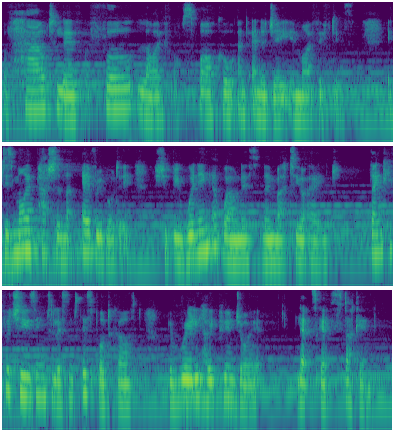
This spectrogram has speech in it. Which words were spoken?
of how to live a full life of sparkle and energy in my 50s. It is my passion that everybody should be winning at wellness no matter your age. Thank you for choosing to listen to this podcast. I really hope you enjoy it. Let's get stuck in.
